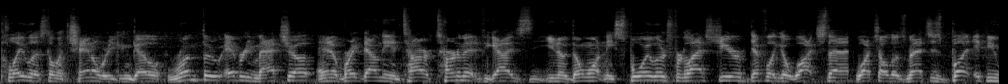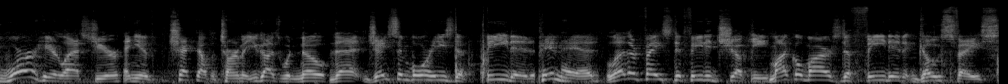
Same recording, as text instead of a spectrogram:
playlist on the channel where you can go run through every matchup and it'll break down the entire tournament. If you guys, you know, don't want any spoilers for last year, definitely go watch that. Watch all those matches. But if you were here last year and you've checked out the tournament, you guys would know that Jason Voorhees defeated Pinhead, Leatherface defeated Chucky, Michael Myers defeated Ghostface,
